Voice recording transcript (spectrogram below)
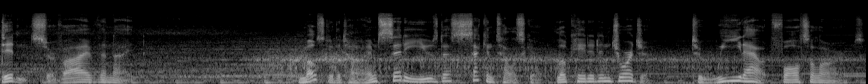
didn't survive the night. Most of the time, SETI used a second telescope located in Georgia to weed out false alarms.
